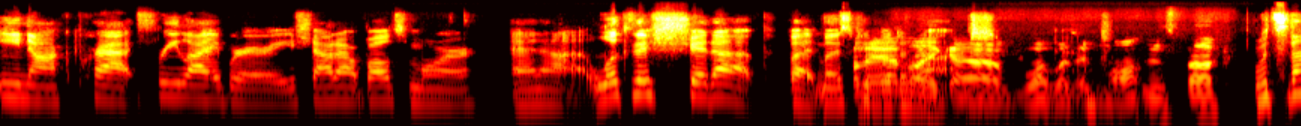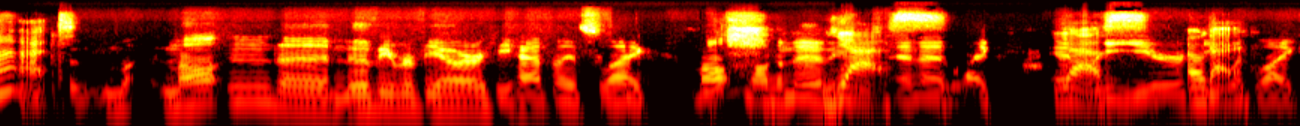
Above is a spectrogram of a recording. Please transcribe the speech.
Enoch Pratt Free Library. Shout out Baltimore. And uh, look this shit up, but most well, they people have like uh, what was it, Maltin's book? What's that? M- Maltin, the movie reviewer, he had this like Malton on the movie, Yes. and then like every Yes. year Okay. he would like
